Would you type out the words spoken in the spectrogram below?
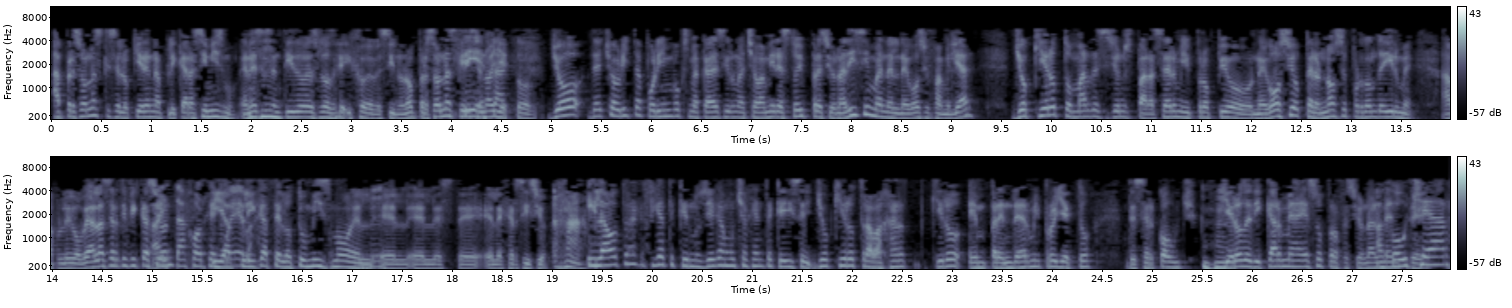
a personas que se lo quieren aplicar a sí mismo. En ese sentido es lo de hijo de vecino, ¿no? Personas que Sí, dicen, exacto. oye, yo, de hecho, ahorita por inbox me acaba de decir una chava, mira, estoy presionadísima en el negocio familiar, yo quiero tomar decisiones para hacer mi propio negocio, pero no sé por dónde irme. Ah, pues le digo, ve a la certificación Ahí está Jorge y Cuevas. aplícatelo tú mismo el, el, el, este, el ejercicio. Ajá. Y la otra, fíjate que nos llega mucha gente que dice, yo quiero trabajar, quiero emprender mi proyecto de ser coach, quiero dedicarme a eso profesionalmente. A coachear.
